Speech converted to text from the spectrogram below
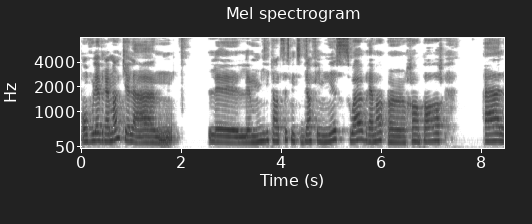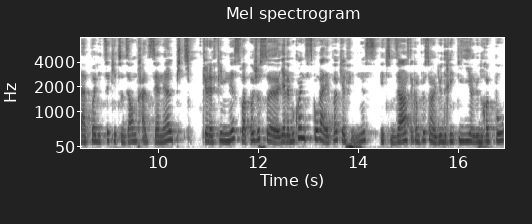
on voulait vraiment que la euh, le, le militantisme étudiant féministe soit vraiment un rempart à la politique étudiante traditionnelle puis que le féminisme soit pas juste euh, il y avait beaucoup un discours à l'époque que le féminisme étudiant c'était comme plus un lieu de répit un lieu de repos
